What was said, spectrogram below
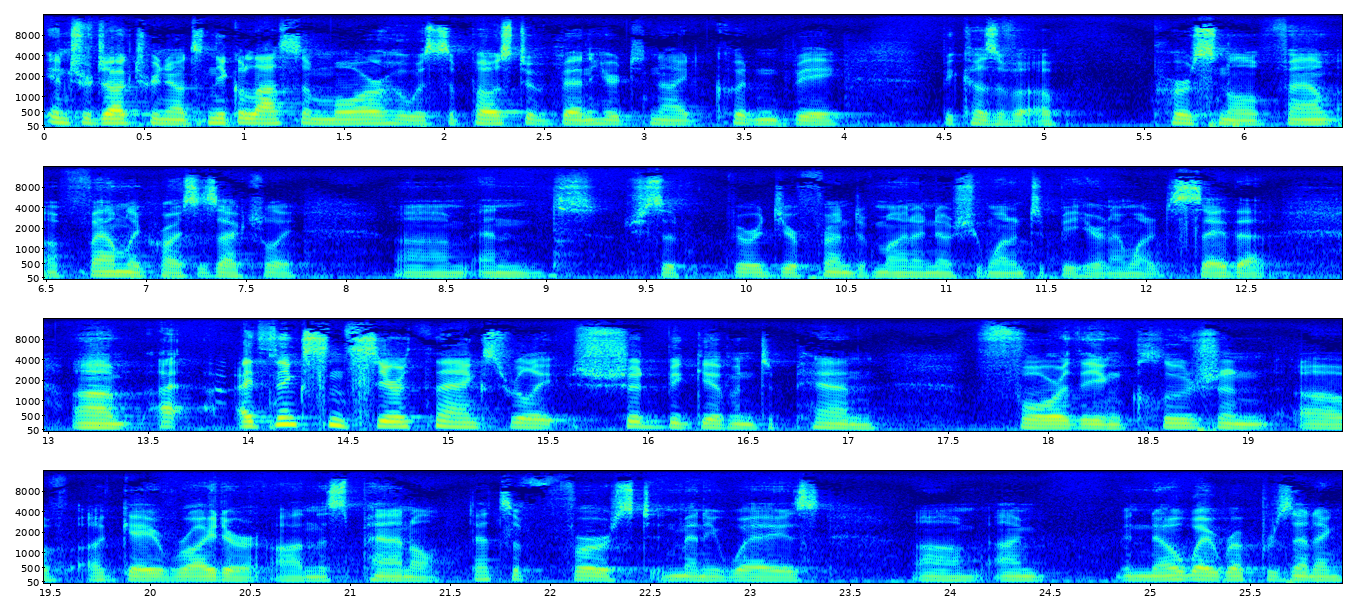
introductory notes. Nicholasa Mohr, who was supposed to have been here tonight, couldn't be because of a, a personal fam- a family crisis, actually. Um, and she's a very dear friend of mine. I know she wanted to be here, and I wanted to say that. Um, I, I, think sincere thanks really should be given to PEN for the inclusion of a gay writer on this panel. That's a first in many ways. Um, I'm in no way representing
